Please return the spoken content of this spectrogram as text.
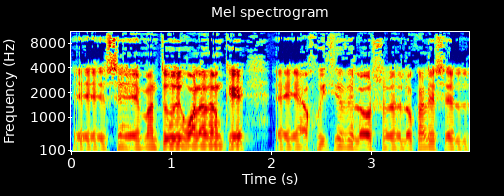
eh, se mantuvo igualado, aunque eh, a juicio de los locales el,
